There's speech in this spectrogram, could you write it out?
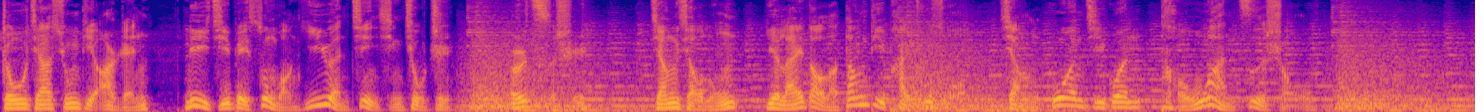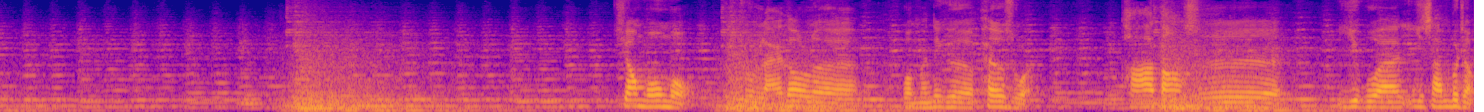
周家兄弟二人立即被送往医院进行救治，而此时，江小龙也来到了当地派出所，向公安机关投案自首。江某某就来到了我们那个派出所，他当时衣冠衣衫不整，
